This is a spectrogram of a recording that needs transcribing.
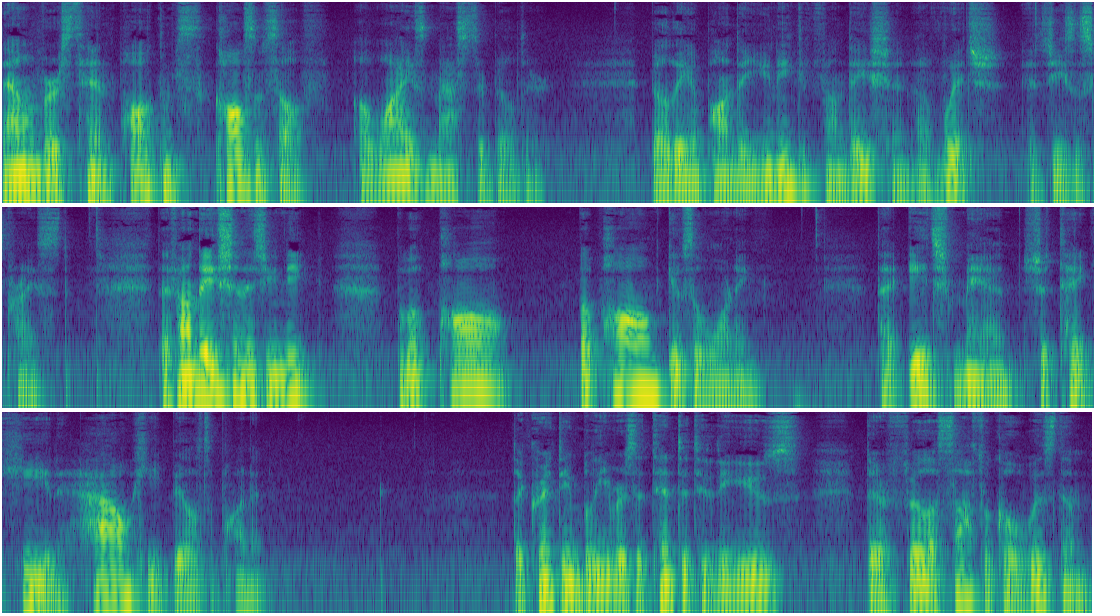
Now in verse 10, Paul calls himself a wise master builder, building upon the unique foundation of which is Jesus Christ. The foundation is unique, but Paul but Paul gives a warning that each man should take heed how he builds upon it. The Corinthian believers attempted to use their philosophical wisdom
